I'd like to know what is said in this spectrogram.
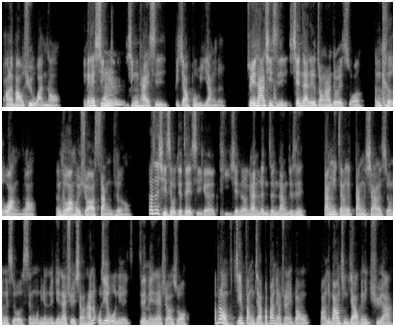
跑来跑去玩哦，你那个心、嗯心态是比较不一样的，所以他其实现在这个状况就会说很渴望，哦？很渴望回学校上课哦。但是其实我觉得这也是一个体现，就是你看人正让，就是当你在那个当下的时候，那个时候生活，你可能每天在学校，他那我记得我女儿之前每天在学校说，啊，不然我今天放假，爸爸你要去哪里？不然我帮你帮我请假，我跟你去啊，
